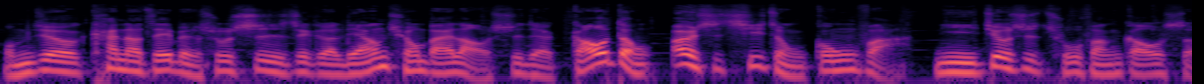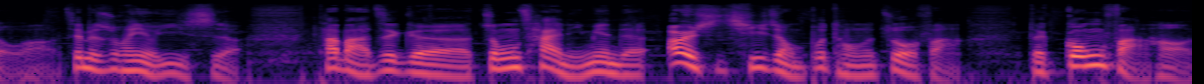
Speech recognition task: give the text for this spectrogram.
我们就看到这本书是这个梁琼白老师的《搞懂二十七种功法，你就是厨房高手》啊。这本书很有意思啊，他把这个中菜里面的二十七种不同的做法的功法哈，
